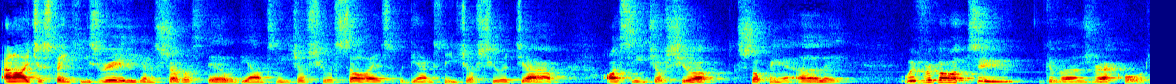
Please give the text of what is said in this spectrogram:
And I just think he's really going to struggle to deal with the Anthony Joshua size, with the Anthony Joshua jab. I see Joshua stopping it early. With regard to Gavern's record,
